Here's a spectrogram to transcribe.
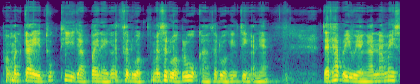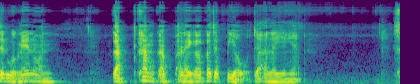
เพราะมันใกล้ทุกที่อยากไปไหนก็สะดวกมันสะดวกลูกค่ะ สะดวกจริง ๆ อันเนี้ย แต่ถ้าไปอยู่อย่างนั้นนะไม่สะดวกแน่นอน กับค่ำกับอะไรก็ก็จะเปี่ยวจะอะไรอย่างเงี้ย ส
